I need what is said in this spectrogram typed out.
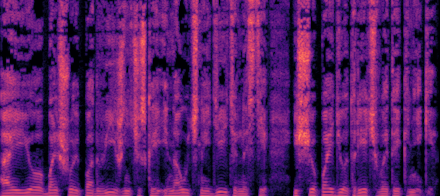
О ее большой подвижнической и научной деятельности еще пойдет речь в этой книге.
